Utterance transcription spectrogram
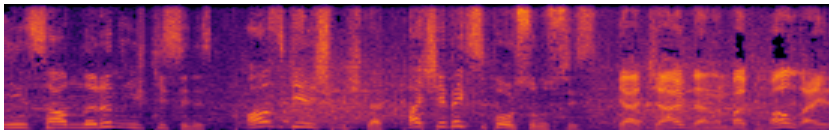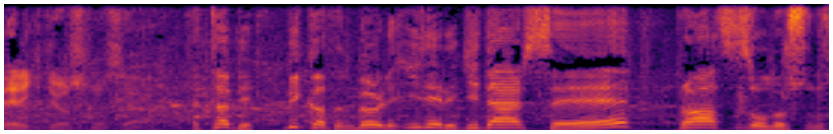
insanların ilkisiniz. Az gelişmişler. Ay şebek sporsunuz siz. Ya Cavidan Hanım bakın vallahi ileri gidiyorsunuz ya. E tabi bir kadın böyle ileri giderse rahatsız olursunuz.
